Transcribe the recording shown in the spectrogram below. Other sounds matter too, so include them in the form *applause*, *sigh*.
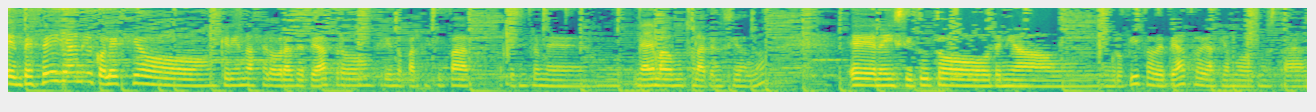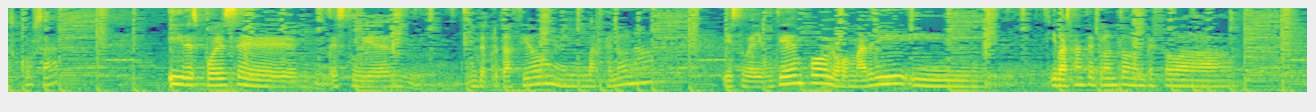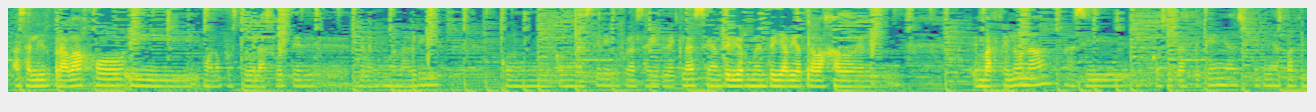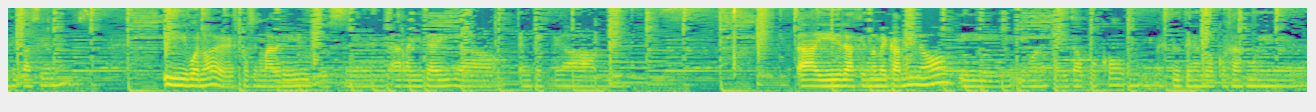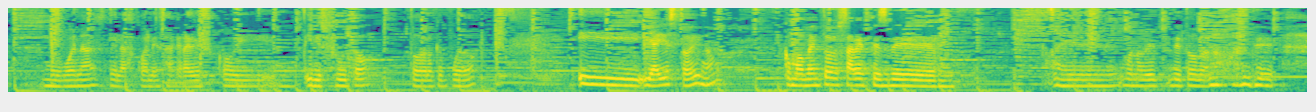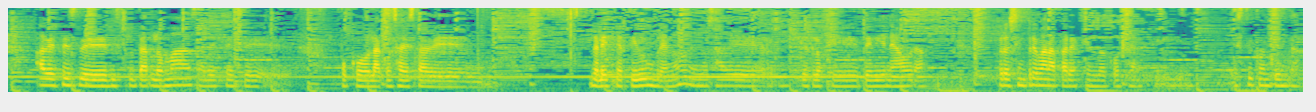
Empecé ya en el colegio queriendo hacer obras de teatro, queriendo participar, porque siempre me, ha llamado mucho la atención. ¿no? En el instituto tenía un, grupito de teatro y hacíamos nuestras cosas. Y después eh, estudié en interpretación en Barcelona y estuve ahí un tiempo, luego en Madrid y, bastante pronto empezó a, a salir trabajo y bueno, pues tuve la suerte de, venir a Madrid con, una serie que fue a salir de clase. Anteriormente ya había trabajado en, en Barcelona, así cositas pequeñas, pequeñas participaciones. Y bueno, después en Madrid, pues eh, a raíz de ahí ya empecé a, a ir haciéndome camino y, bueno, poquito a poco estoy teniendo cosas muy, muy buenas de las cuales agradezco y, y disfruto todo lo que puedo. Y, ahí estoy, ¿no? Con momentos a veces de, eh, bueno, de, todo, ¿no? *laughs* a veces de disfrutarlo más, a veces de un poco la cosa esta de, de la incertidumbre, ¿no? De no saber qué es lo que te viene ahora. Pero siempre van apareciendo cosas y estoy contenta.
